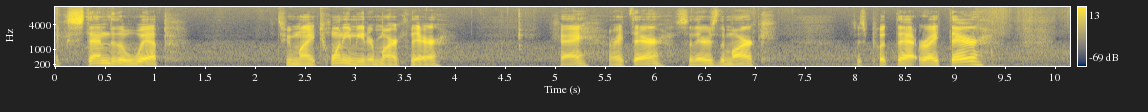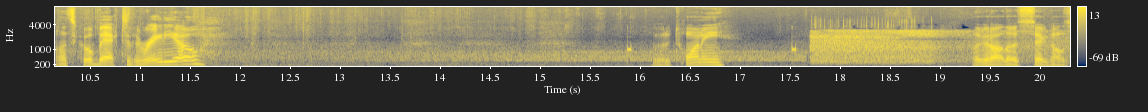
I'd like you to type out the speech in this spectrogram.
extend the whip to my 20 meter mark there. Okay, right there. So there's the mark. Just put that right there. Let's go back to the radio. Go to 20. Look at all those signals.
